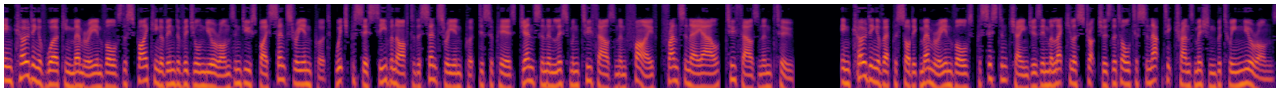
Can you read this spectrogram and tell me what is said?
Encoding of working memory involves the spiking of individual neurons induced by sensory input, which persists even after the sensory input disappears Jensen and Lisman 2005, Fransén et al., 2002. Encoding of episodic memory involves persistent changes in molecular structures that alter synaptic transmission between neurons.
